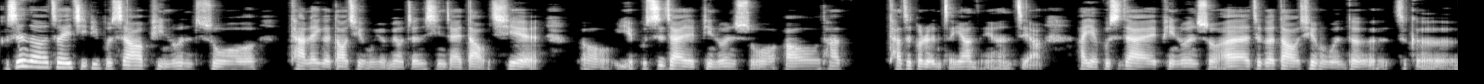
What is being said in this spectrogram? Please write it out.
可是呢，这一集并不是要评论说他那个道歉文有没有真心在道歉，哦，也不是在评论说哦，他他这个人怎样怎样怎样，啊，也不是在评论说啊，这个道歉文的这个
